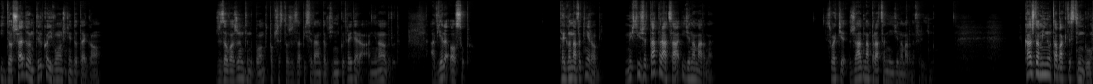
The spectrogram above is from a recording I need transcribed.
I doszedłem tylko i wyłącznie do tego, że zauważyłem ten błąd poprzez to, że zapisywałem to w dzienniku tradera, a nie na odwrót. A wiele osób tego nawet nie robi. Myśli, że ta praca idzie na marne. Słuchajcie, żadna praca nie idzie na marne w tradingu. Każda minuta backtestingu,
